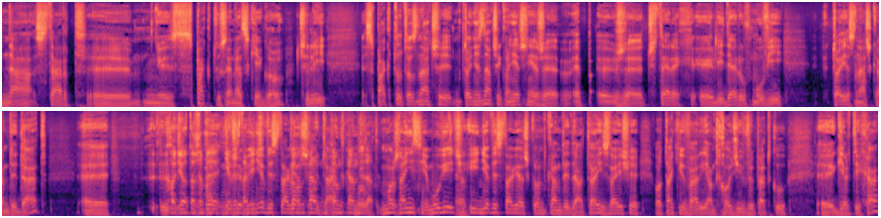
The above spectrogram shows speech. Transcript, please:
na start z paktu senackiego, czyli z paktu to znaczy, to nie znaczy koniecznie, że, że czterech liderów mówi, to jest nasz kandydat, Chodzi o to, żeby nie wystawić żeby nie wystawiać kontra, tak, kontrkandydata. Można nic nie mówić Tak. i nie wystawiasz kontrkandydata i zdaje się o taki wariant chodzi w wypadku e, Giertycha.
